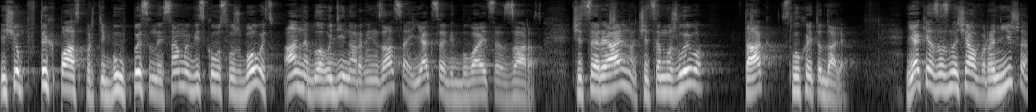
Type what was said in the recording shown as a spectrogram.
і щоб в тих паспорті був вписаний саме військовослужбовець, а не благодійна організація, як це відбувається зараз. Чи це реально, чи це можливо? Так, слухайте далі. Як я зазначав раніше,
